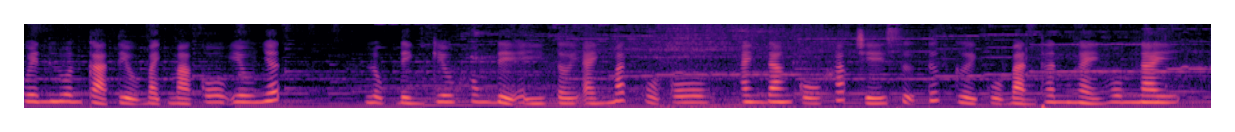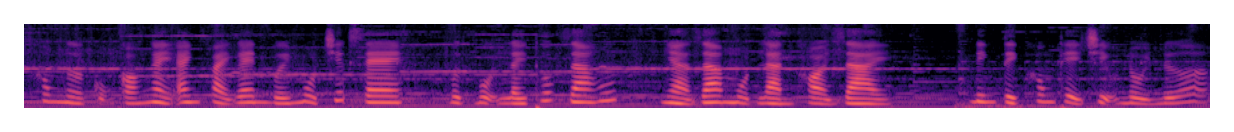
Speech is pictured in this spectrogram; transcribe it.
quên luôn cả tiểu bạch mà cô yêu nhất. Lục Đình Kiêu không để ý tới ánh mắt của cô, anh đang cố khắc chế sự tức cười của bản thân ngày hôm nay. Không ngờ cũng có ngày anh phải ghen với một chiếc xe, vực bội lấy thuốc ra hút, nhả ra một làn khỏi dài. Ninh tịch không thể chịu nổi nữa,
